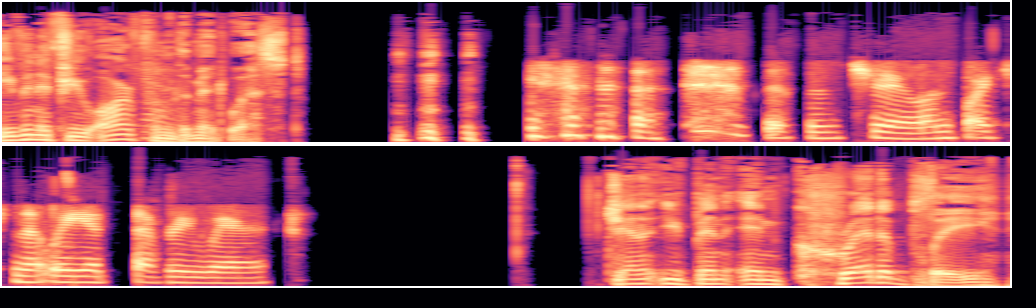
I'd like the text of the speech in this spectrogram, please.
even if you are from the Midwest. this is true. Unfortunately, it's everywhere. Janet, you've been incredibly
